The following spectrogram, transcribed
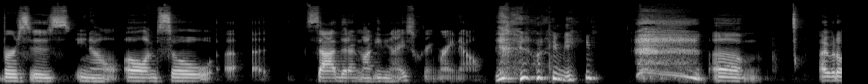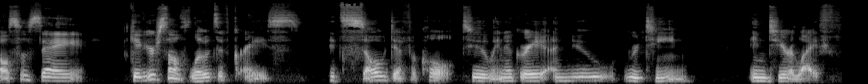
versus, you know, oh, I'm so uh, sad that I'm not eating ice cream right now. you know what I mean? um, I would also say give yourself loads of grace. It's so difficult to integrate a new routine into your life.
